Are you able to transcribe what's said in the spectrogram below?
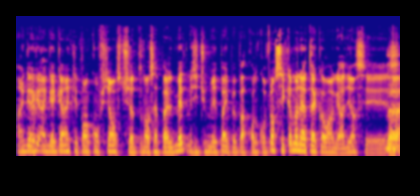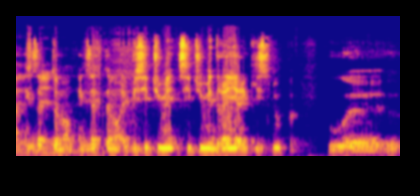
un, gars, un gardien qui est pas en confiance, tu as tendance à pas le mettre, mais si tu le mets pas, il peut pas prendre confiance. C'est comme un attaquant, un gardien. C'est exactement, exactement. Et puis si tu mets si tu mets Dreyer et Kisloup euh,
